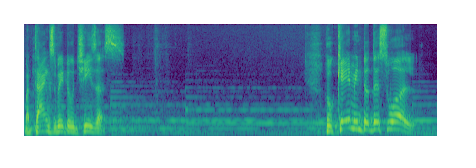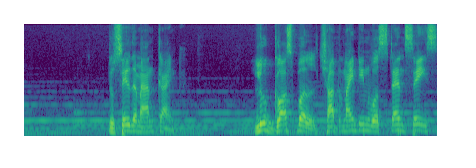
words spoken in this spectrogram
But thanks be to Jesus, who came into this world to save the mankind. Luke Gospel, chapter 19, verse 10 says,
